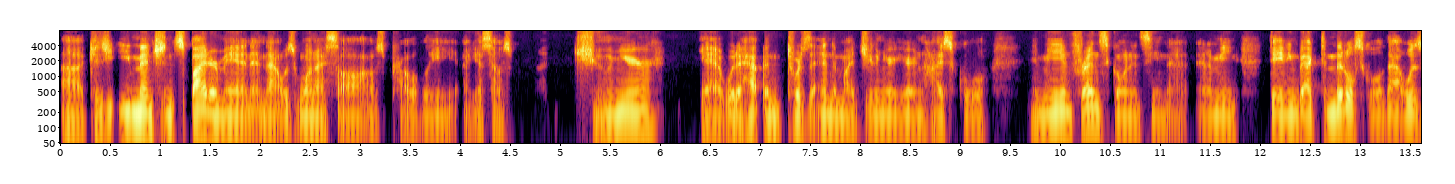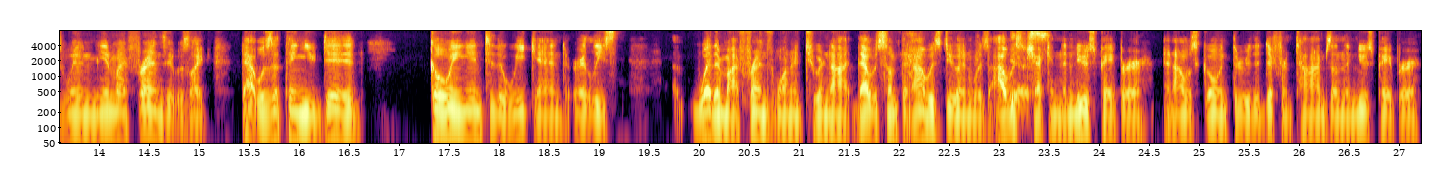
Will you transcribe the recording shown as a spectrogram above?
because you mentioned Spider Man, and that was one I saw. I was probably, I guess I was a junior. Yeah, it would have happened towards the end of my junior year in high school. And me and friends going and seeing that. And I mean, dating back to middle school, that was when me and my friends, it was like that was a thing you did going into the weekend or at least uh, whether my friends wanted to or not that was something i was doing was i was Yes. checking the newspaper and i was going through the different times on the newspaper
